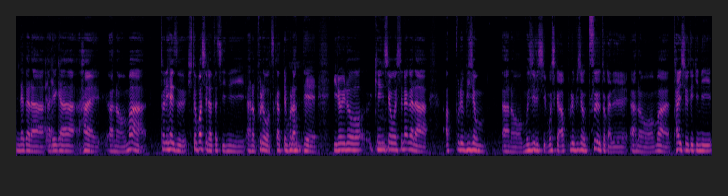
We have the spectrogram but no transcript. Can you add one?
だからあれがはい。あのまあとりあえず人柱たちにあのプロを使ってもらって、いろいろ検証をしながら、アップルビジョンあの無印もしくはアップルビジョン2とかであの、まあ、大衆的に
